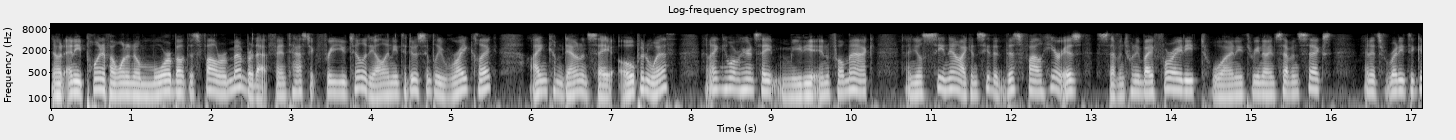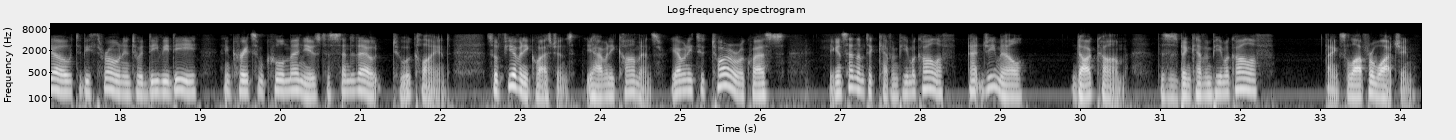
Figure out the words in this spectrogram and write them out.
Now at any point if I want to know more about this file, remember that fantastic free utility. All I need to do is simply right click. I can come down and say open with and I can come over here and say media info Mac and you'll see now I can see that this file here is 720 by 480 23976 and it's ready to go to be thrown into a DVD and create some cool menus to send it out to a client. So if you have any questions, you have any comments, you have any tutorial requests, you can send them to kevinpmcauliffe at gmail.com. This has been Kevin P. McAuliffe. Thanks a lot for watching.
